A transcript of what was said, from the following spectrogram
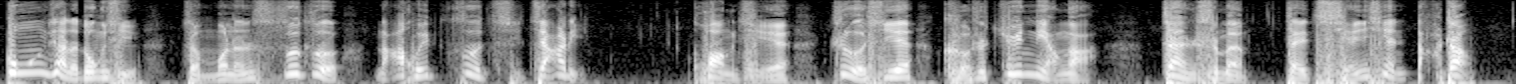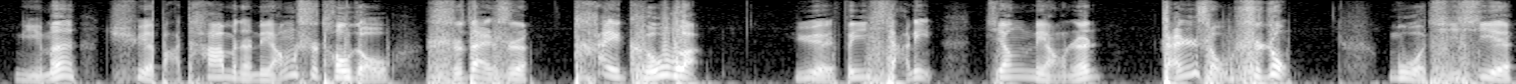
公家的东西怎么能私自拿回自己家里？况且这些可是军粮啊！战士们在前线打仗，你们却把他们的粮食偷走，实在是太可恶了！岳飞下令将两人斩首示众。莫奇谢、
